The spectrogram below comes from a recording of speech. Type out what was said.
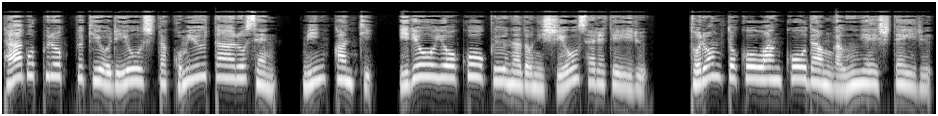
ターボプロップ機を利用したコミューター路線、民間機、医療用航空などに使用されている。トロント港湾公団が運営している。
